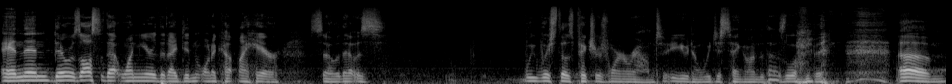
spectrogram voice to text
And then there was also that one year that I didn't want to cut my hair, so that was we wish those pictures weren't around. You know, we just hang on to those a little bit. Um,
